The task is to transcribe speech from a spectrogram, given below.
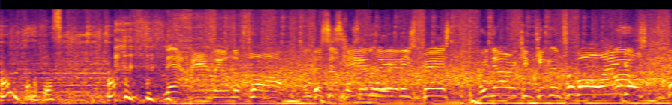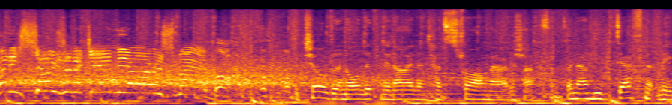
"Oh, I'm going to be a footballer. Now Hanley on the fly. This is Hanley at his best. We know he can kick them from all angles, oh. and he shows it again, the Irishman. Oh. the children all living in Ireland had strong Irish accents, but now he definitely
